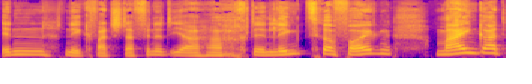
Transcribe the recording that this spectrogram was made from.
in, nee, Quatsch, da findet ihr ach, den Link zur Folgen. Mein Gott,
